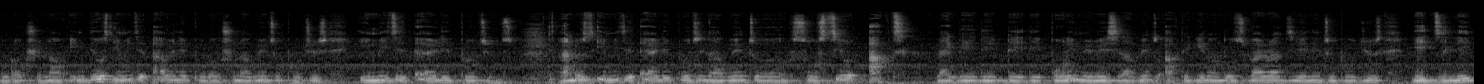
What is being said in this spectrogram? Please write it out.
production. Now, in those immediate RNA production are going to produce immediate early proteins, and those immediate early proteins are going to so still act like the, the, the, the polymerases are going to act again on those viral DNA to produce the delayed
